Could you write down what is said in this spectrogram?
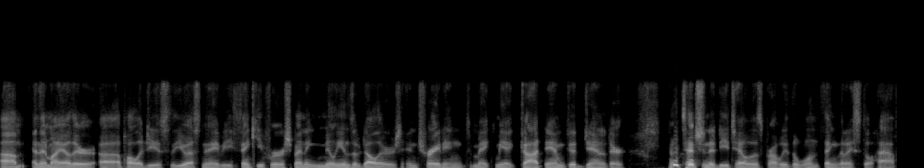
um, and then my other uh, apology is to the u.s navy thank you for spending millions of dollars in training to make me a goddamn good janitor attention to detail is probably the one thing that i still have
